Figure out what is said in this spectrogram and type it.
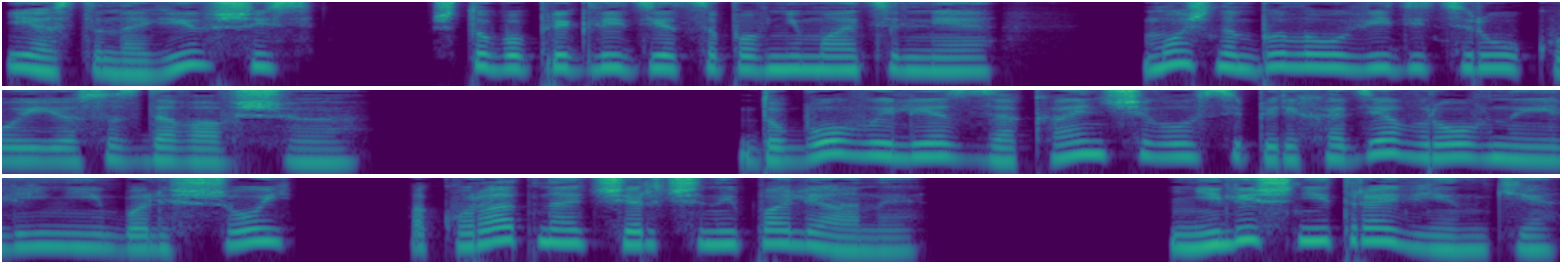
и остановившись, чтобы приглядеться повнимательнее, можно было увидеть руку ее создававшую. Дубовый лес заканчивался, переходя в ровные линии большой, аккуратно очерченной поляны. Ни лишней травинки,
